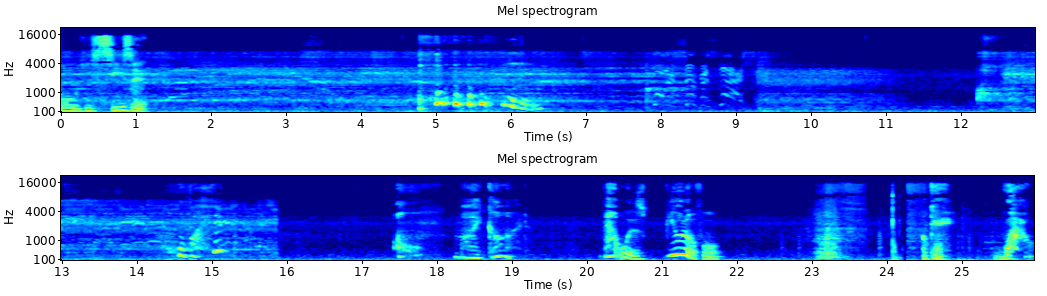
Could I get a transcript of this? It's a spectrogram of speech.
Oh, he sees it. What? Oh my god. That was beautiful. Okay. Wow.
